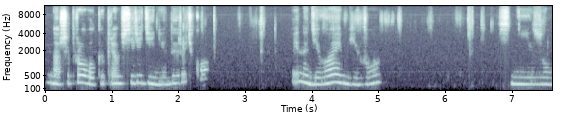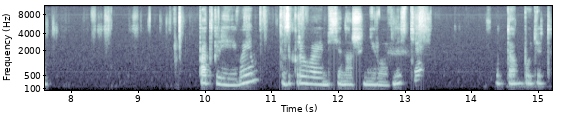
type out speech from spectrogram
нашей проволокой прямо в середине дырочку и надеваем его снизу. Подклеиваем, закрываем все наши неровности. Вот так будет.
